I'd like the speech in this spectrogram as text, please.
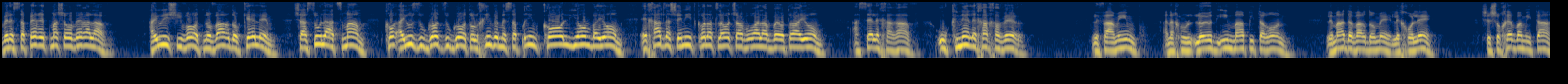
ולספר את מה שעובר עליו. היו ישיבות, נוברדו, כלם, שעשו לעצמם, כל, היו זוגות זוגות, הולכים ומספרים כל יום ויום, אחד לשני את כל התלאות שעברו עליו באותו היום. עשה לך רב, וקנה לך חבר. לפעמים אנחנו לא יודעים מה הפתרון. למה הדבר דומה? לחולה ששוכב במיטה,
